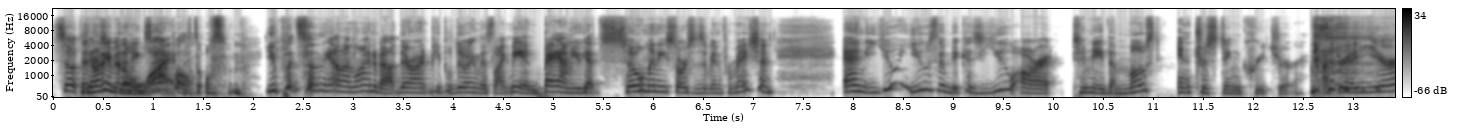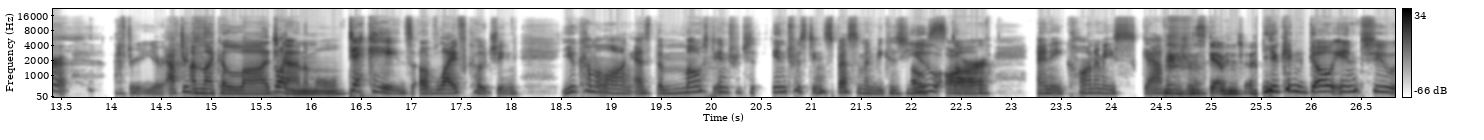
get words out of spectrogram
So They're not even all example. white. That's awesome. You put something out online about there aren't people doing this like me, and bam, you get so many sources of information. And you use them because you are, to me, the most interesting creature. After a year, after a year, after I'm like a large Like- animal. decades of life coaching, you come along as the most inter- interesting specimen because Oh, you stop. are an economy scavenger. Scavenger. you can go into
